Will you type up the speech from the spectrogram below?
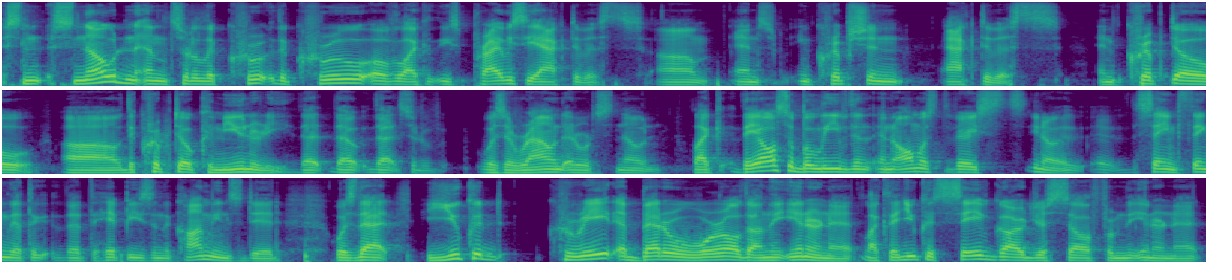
Snowden and sort of the crew, the crew of like these privacy activists um, and sort of encryption activists and crypto, uh, the crypto community that, that that sort of was around Edward Snowden like they also believed in, in almost very you know uh, the same thing that the that the hippies and the communes did was that you could create a better world on the internet like that you could safeguard yourself from the internet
